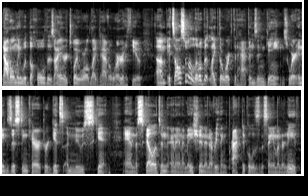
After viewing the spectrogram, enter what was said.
not only would the whole designer toy world like to have a word with you, um, it's also a little bit like the work that happens in games, where an existing character gets a new skin, and the skeleton and animation and everything practical is the same underneath,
